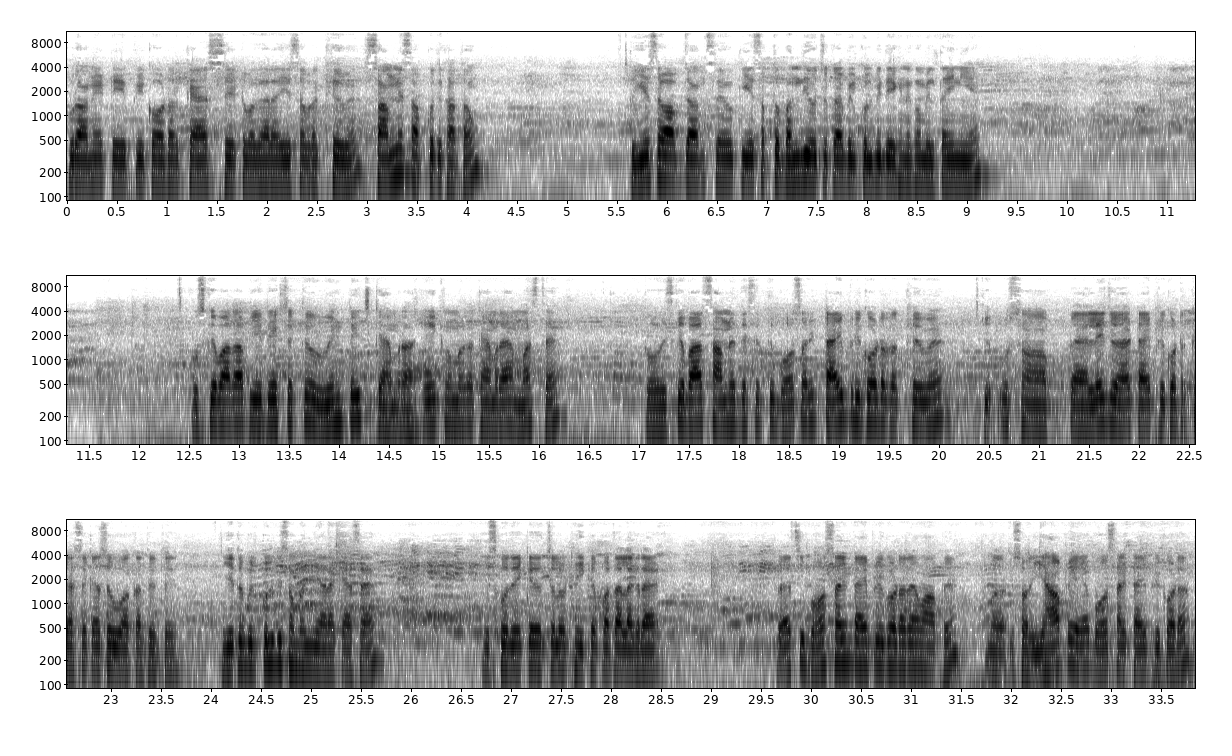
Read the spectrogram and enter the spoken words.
पुराने टेप रिकॉर्डर कैश सेट वगैरह ये सब रखे हुए हैं। सामने से आपको दिखाता हूँ। तो ये सब आप जानते हो कि ये सब तो बंद ही हो चुका है, बिल्कुल भी देखने को मिलता ही नहीं है। उसके बाद आप ये देख सकते हो विंटेज कैमरा एक नंबर का कैमरा है, मस्त है। तो इसके बाद सामने देख सकते हो, बहुत सारे टाइप रिकॉर्डर रखे हुए हैं, कि उस पहले जो है टाइप रिकॉर्डर कैसे कैसे हुआ करते थे, ये तो बिल्कुल भी समझ नहीं आ रहा कैसा है। इसको देख के तो चलो ठीक है, पता लग रहा है। तो ऐसी बहुत सारी टाइप रिकॉर्डर है वहाँ पे सॉरी यहाँ पे है, बहुत सारे टाइप रिकॉर्डर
